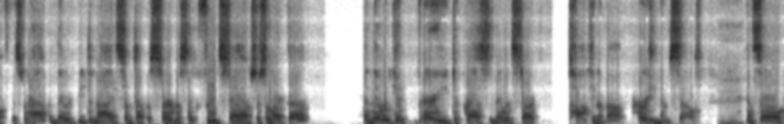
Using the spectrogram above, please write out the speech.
often this would happen. They would be denied some type of service like food stamps or something like that, and they would get very depressed and they would start talking about hurting themselves. And so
